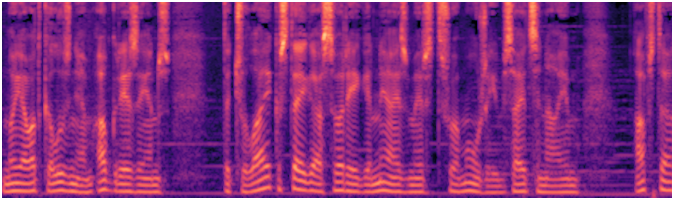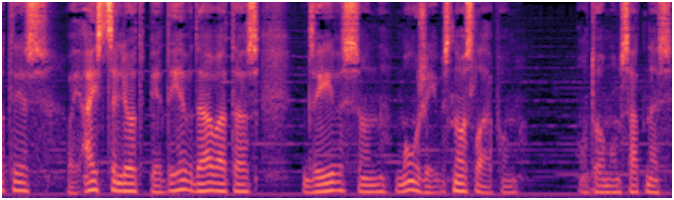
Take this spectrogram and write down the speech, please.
nu jau atkal uzņem apgriezienus, Taču laika steigā svarīgi ir neaizmirst šo mūžības aicinājumu, apstāties vai aizceļot pie dieva dāvātās dzīves un mūžības noslēpuma, un to mums atnes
